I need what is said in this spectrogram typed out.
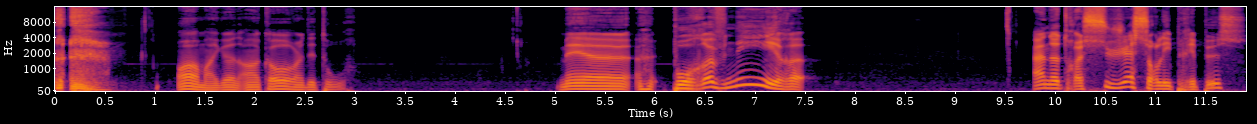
oh my god, encore un détour. Mais euh, pour revenir à notre sujet sur les prépuces,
